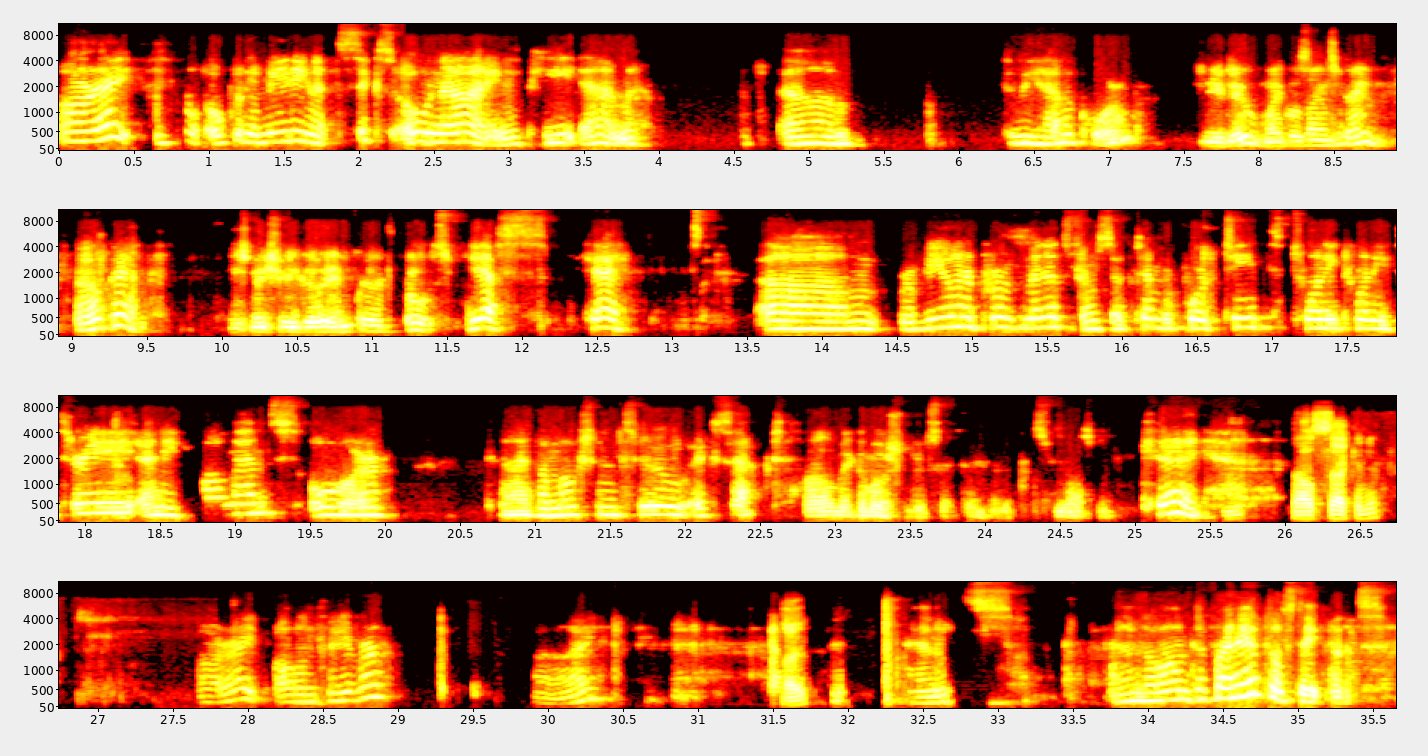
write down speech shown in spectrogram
All right, we'll open the meeting at six oh nine PM. Um, do we have a quorum? You do, Michael's on screen. Okay, Just make sure you go to him for votes. yes, okay. Um, review and approve minutes from September fourteenth, twenty twenty-three. Any comments or can I have a motion to accept? I'll make a motion to accept. the minutes from last week. Okay, I'll second it. all right, all in favor? Aye. Aye. And it's, and on to financial statements.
